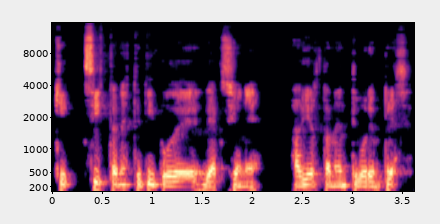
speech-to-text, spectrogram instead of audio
que existan este tipo de, de acciones abiertamente por empresas.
